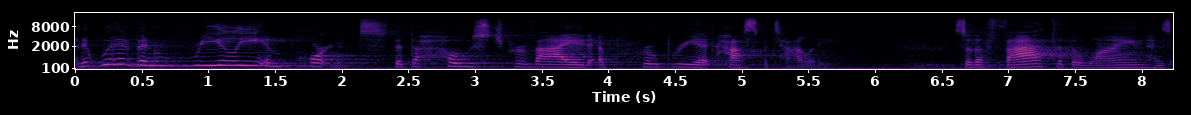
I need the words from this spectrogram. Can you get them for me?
And it would have been really important that the host provide appropriate hospitality. So the fact that the wine has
